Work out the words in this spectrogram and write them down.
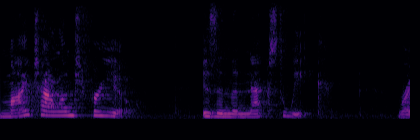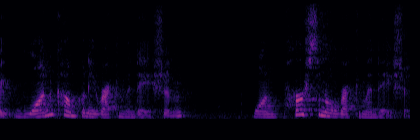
my challenge for you is in the next week. Write one company recommendation one personal recommendation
